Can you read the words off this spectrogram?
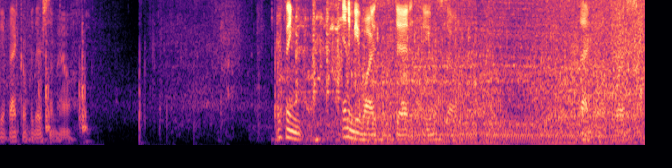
Get back over there somehow. Everything enemy-wise is dead, it seems, so... That going for us.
